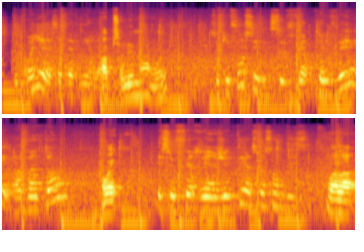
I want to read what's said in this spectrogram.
Vous croyez à cet avenir-là? Absolument, oui. Ce qu'il faut, c'est se faire prélever à 20 ans Ouais. Et se faire réinjecter à 70. Voilà,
